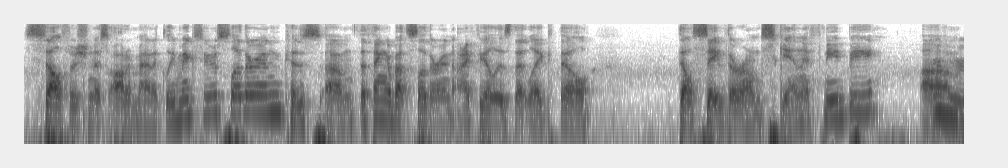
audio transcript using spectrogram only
selfishness automatically makes you a Slytherin because um, the thing about Slytherin, I feel, is that like they'll they'll save their own skin if need be. Um,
